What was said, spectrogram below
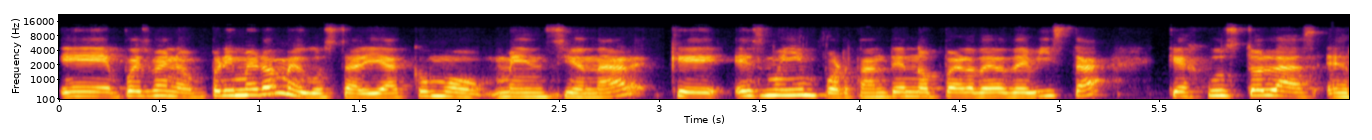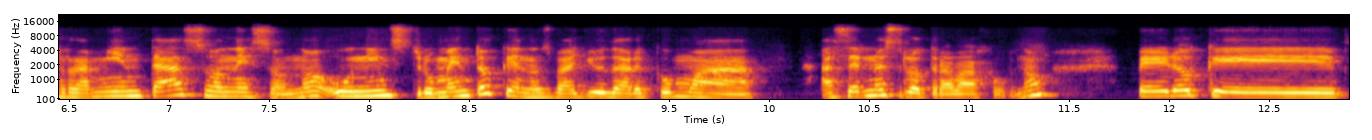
Eh, pues bueno, primero me gustaría como mencionar que es muy importante no perder de vista que justo las herramientas son eso, ¿no? Un instrumento que nos va a ayudar como a hacer nuestro trabajo, ¿no? Pero que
